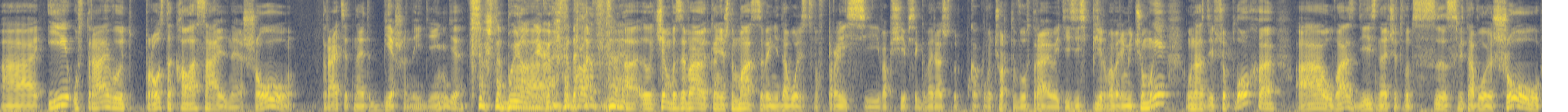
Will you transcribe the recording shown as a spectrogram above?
А, и устраивают просто колоссальное шоу тратят на это бешеные деньги. Все, что было, а, мне кажется, да, просто. А, чем вызывают, конечно, массовое недовольство в прессе, и вообще все говорят, что какого черта вы устраиваете здесь пир во время чумы, у нас здесь все плохо, а у вас здесь, значит, вот световое шоу,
